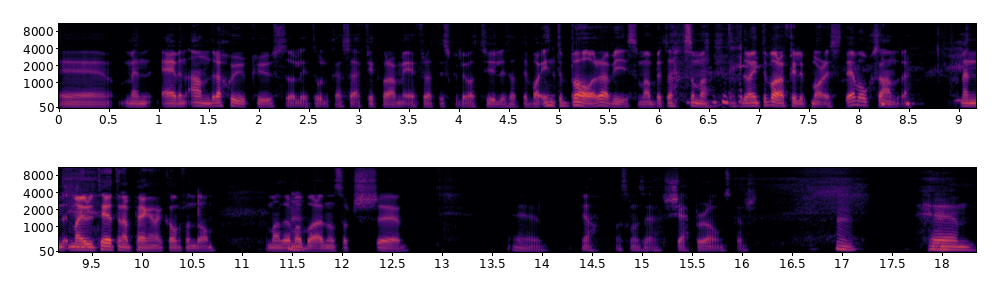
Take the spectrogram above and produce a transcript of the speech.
Eh, men även andra sjukhus och lite olika så här fick vara med för att det skulle vara tydligt att det var inte bara vi som har betalat, som har, det var inte bara Philip Morris, det var också andra. Men majoriteten av pengarna kom från dem. De andra var Mm. bara någon sorts, eh, eh, ja vad ska man säga, chaperones kanske. Mm. Mm. Ehm,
